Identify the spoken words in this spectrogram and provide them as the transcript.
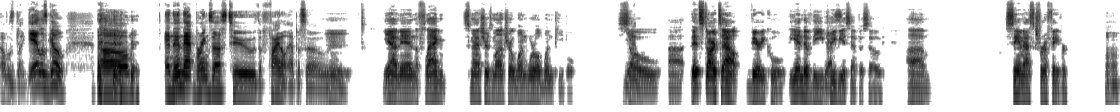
I was like, yeah, let's go. Um, and then that brings us to the final episode. Mm. Yeah, man, the flag smashers mantra: one world, one people. So yeah. uh, it starts out very cool. The end of the yes. previous episode. Um, Sam asks for a favor, Mhm.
